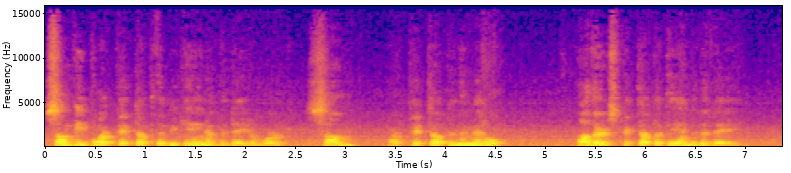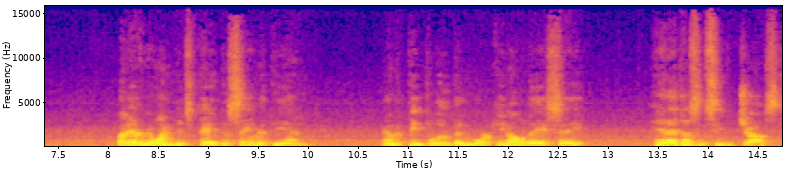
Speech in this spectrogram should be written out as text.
Some people are picked up at the beginning of the day to work, some are picked up in the middle, others picked up at the end of the day. But everyone gets paid the same at the end. And the people who've been working all day say, hey, that doesn't seem just.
